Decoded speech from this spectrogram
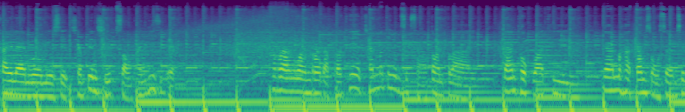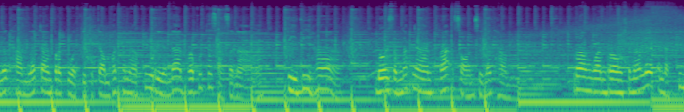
Thailand World Music Championship 2021 รางวัลระดับประเทศชั้นมัธยมศึกษาตอนปลาย การถกวาที งานมหกรรมส่งเสริมศิลธรรม และการประกวดกิจกรรมพัฒนาผู้เรียนด้านพระพุทธศาสนา ปีที่ 5 โดยสำนักงานพระสอนศิลธรรม รางวัลรองชนะเลิศอันดับที่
